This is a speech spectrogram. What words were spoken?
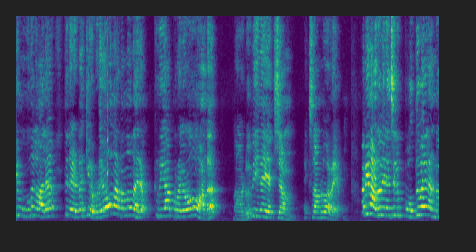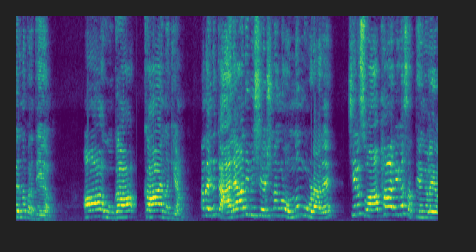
ഈ മൂന്ന് കാലത്തിനിടയ്ക്ക് എവിടെയോ നടന്ന തരം ക്രിയാപ്രയോഗമാണ് നടുവിനയച്ചം. എക്സാമ്പിൾ പറയാം. അപ്പൊ ഈ നടുവിനയച്ചിൽ പൊതുവെ കണ്ടുവരുന്ന പ്രത്യേകം ആ ഉക ക എന്നൊക്കെയാണ്. അതായത് കാലാതി വിശേഷണങ്ങൾ ഒന്നും കൂടാതെ ചില സ്വാഭാവിക സത്യങ്ങളെയോ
